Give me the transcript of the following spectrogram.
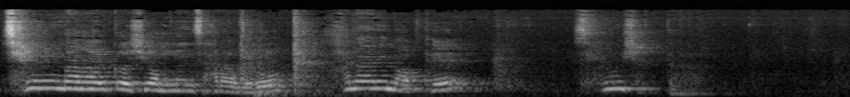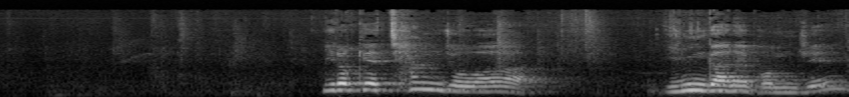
책망할 것이 없는 사람으로 하나님 앞에 세우셨다. 이렇게 창조와 인간의 범죄,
